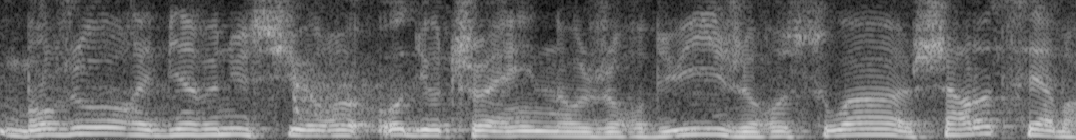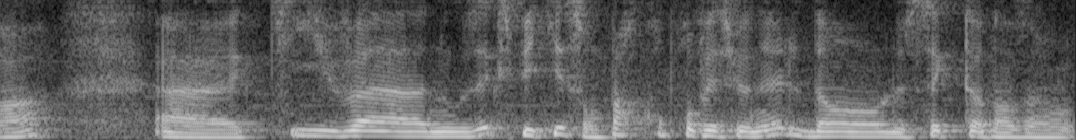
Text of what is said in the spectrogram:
Bonjour et bienvenue sur Audio Train. Aujourd'hui, je reçois Charlotte Seabra euh, qui va nous expliquer son parcours professionnel dans le secteur, dans un,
